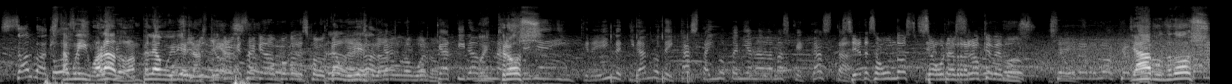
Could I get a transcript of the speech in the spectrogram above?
salva Está toda muy igualado, han peleado muy bien Yo las creo que tías. se ha quedado un poco descolocada. Muy bien. ¿eh? Ha uno bueno. Porque ha tirado Buen una cross. serie increíble, tirando de casta y no tenía nada más que casta. Siete segundos según el reloj que vemos. Según el reloj que Ya, uno, dos.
